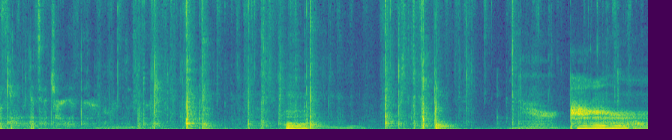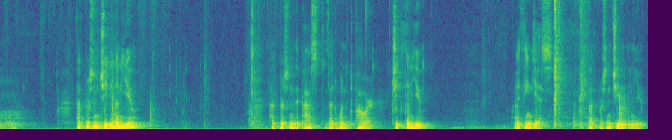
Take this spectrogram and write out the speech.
Okay, let's see the chariot there. Hmm. That person cheated on you? That person in the past that wanted power cheated on you? I think yes. That person cheated on you.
